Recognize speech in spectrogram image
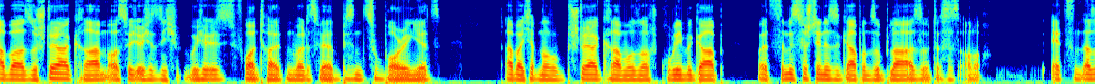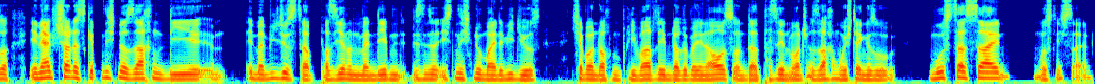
Aber so Steuerkram, aus will ich euch jetzt nicht, will ich euch jetzt vorenthalten, weil das wäre ein bisschen zu boring jetzt. Aber ich habe noch Steuerkram, wo es noch Probleme gab, weil es da Missverständnisse gab und so bla. Also das ist auch noch ätzend. Also ihr merkt schon, es gibt nicht nur Sachen, die in meinen Videos da passieren und mein Leben ist nicht nur meine Videos. Ich habe auch noch ein Privatleben darüber hinaus und da passieren manchmal Sachen, wo ich denke so, muss das sein? Muss nicht sein.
